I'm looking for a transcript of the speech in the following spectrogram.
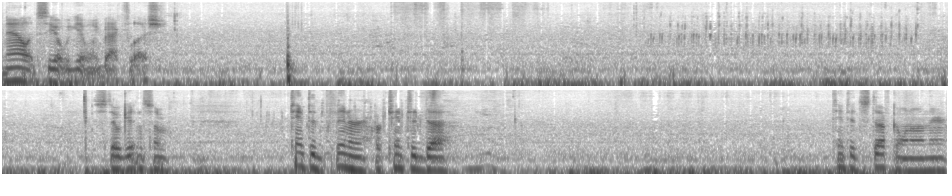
Now let's see what we get when we back flush. still getting some tinted thinner or tinted uh, tinted stuff going on there.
